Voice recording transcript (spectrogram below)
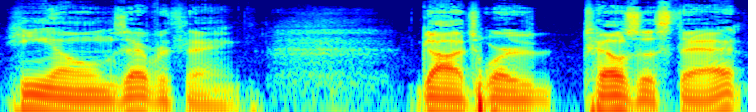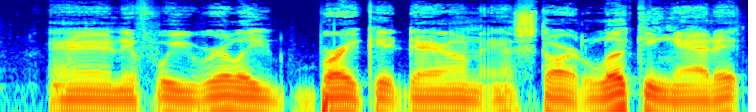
he owns everything. God's word tells us that. And if we really break it down and start looking at it,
